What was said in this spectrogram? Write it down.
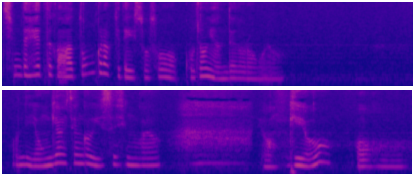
침대 헤드가 동그랗게 돼 있어서 고정이 안 되더라고요. 언니 연기할 생각 있으신가요? 연기요? 어,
